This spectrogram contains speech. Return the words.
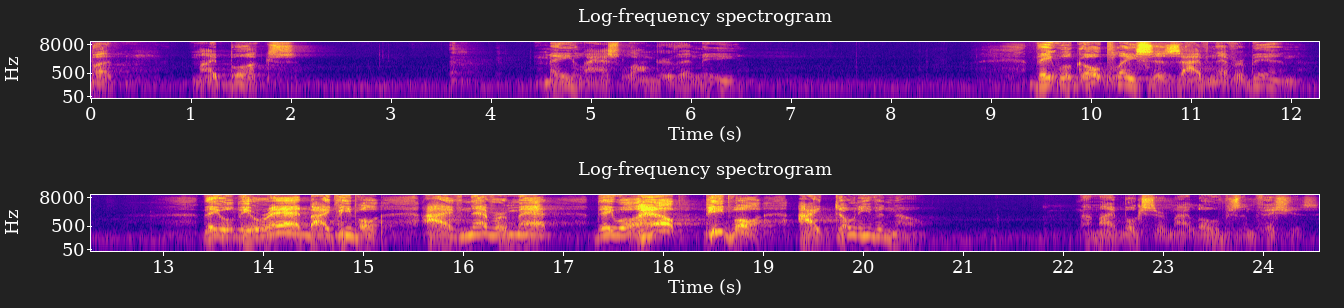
But my books may last longer than me. They will go places I've never been. They will be read by people I've never met. They will help people I don't even know. Now, my books are my loaves and fishes.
